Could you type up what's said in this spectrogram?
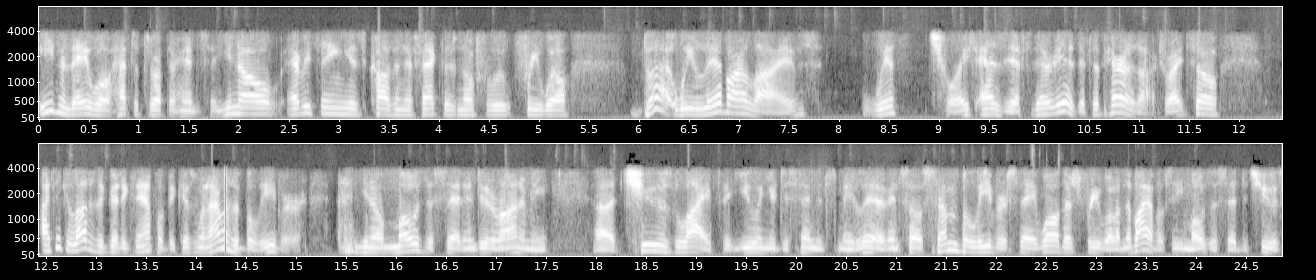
even they will have to throw up their hands and say, you know, everything is cause and effect. There's no free will. But we live our lives with choice as if there is. It's a paradox, right? So I think love is a good example because when I was a believer, you know, Moses said in Deuteronomy, uh, choose life that you and your descendants may live. And so some believers say, well, there's free will in the Bible. See, Moses said to choose.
